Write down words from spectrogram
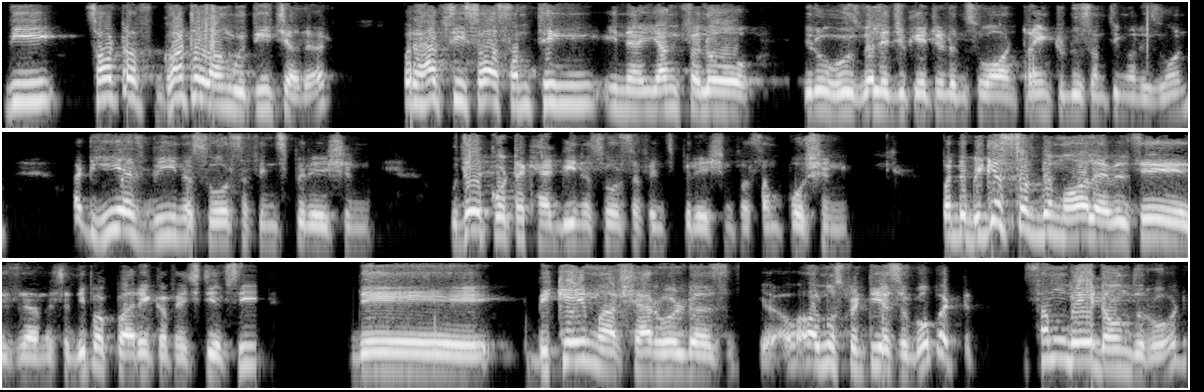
we sort of got along with each other. Perhaps he saw something in a young fellow, you know, who's well educated and so on, trying to do something on his own. But he has been a source of inspiration. Uday Kotak had been a source of inspiration for some portion. But the biggest of them all, I will say, is uh, Mr. Deepak Parekh of HDFC. They became our shareholders almost 20 years ago, but some way down the road.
